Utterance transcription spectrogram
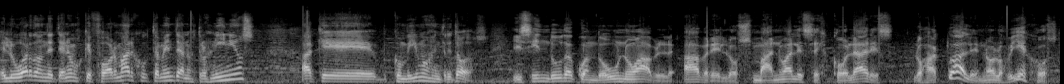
el lugar donde tenemos que formar justamente a nuestros niños a que convivimos entre todos. Y sin duda, cuando uno abre los manuales escolares, los actuales, no los viejos,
